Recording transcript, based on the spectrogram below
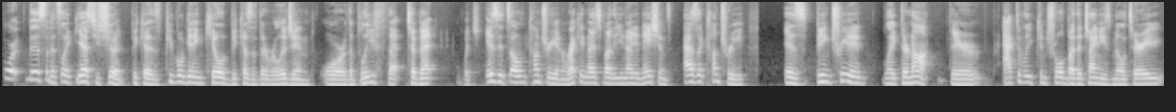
support this and it's like yes you should because people getting killed because of their religion or the belief that Tibet which is its own country and recognized by the United Nations as a country, is being treated like they're not. They're actively controlled by the Chinese military.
